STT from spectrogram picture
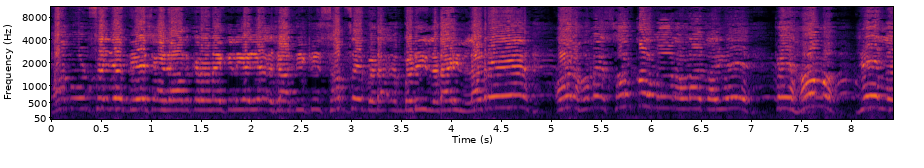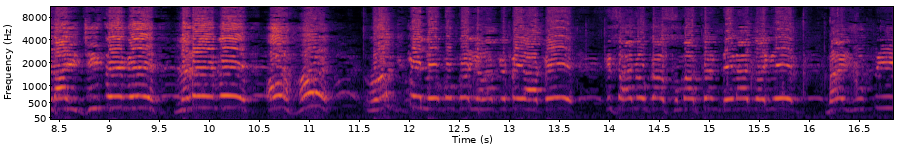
हम उनसे ये देश आज़ाद कराने के लिए ये आज़ादी की सबसे बड़ी लड़ाई लड़ रहे हैं और हमें सबको मान होना चाहिए कि हम ये लड़ाई जीतेंगे, लड़ेंगे और हर वर्ग के लोगों को यहाँ के में आके किसानों का समर्थन देना चाहिए। मैं यूपी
